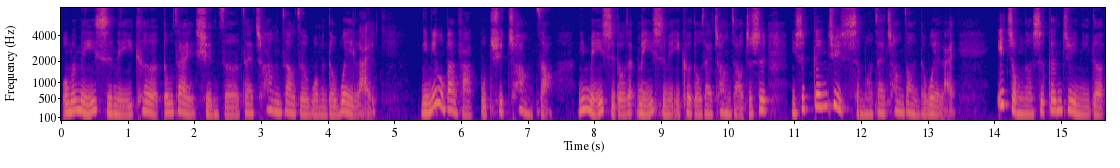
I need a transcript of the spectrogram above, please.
我们每一时每一刻都在选择，在创造着我们的未来。你没有办法不去创造，你每一时都在，每一时每一刻都在创造。只是你是根据什么在创造你的未来？一种呢是根据你的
